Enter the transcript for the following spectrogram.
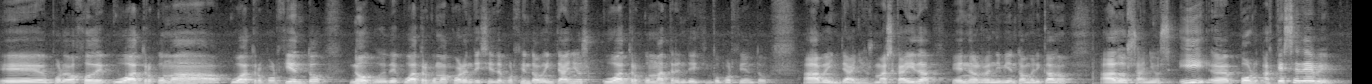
eh, por debajo de 4,4%, no, de 4 4,47% a 20 años, 4,35% a 20 años. Más caída en el rendimiento americano a 2 años. ¿Y eh, por, a qué se debe?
